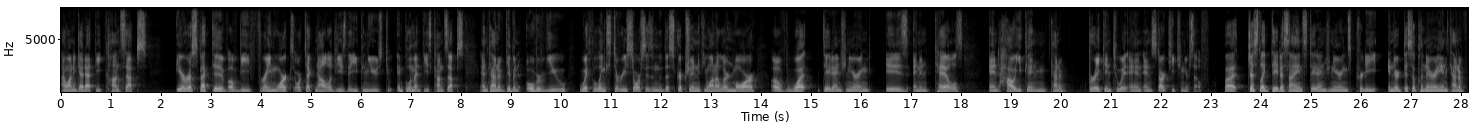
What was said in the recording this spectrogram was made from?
I want to get at the concepts irrespective of the frameworks or technologies that you can use to implement these concepts and kind of give an overview with links to resources in the description if you want to learn more of what data engineering is and entails and how you can kind of break into it and, and start teaching yourself. But just like data science, data engineering is pretty interdisciplinary and kind of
